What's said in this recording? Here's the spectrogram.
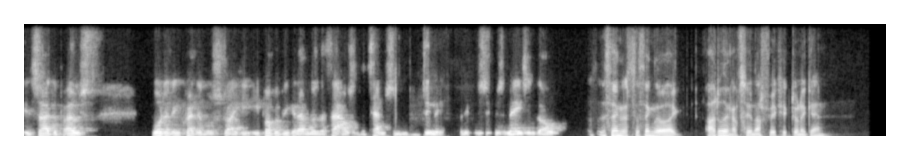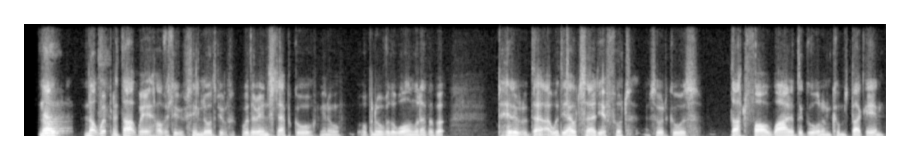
inside the post. What an incredible strike! He, he probably could have another thousand attempts and do it, but it was it was amazing goal. The thing that's the thing though, like I don't think I've seen that free kick done again. No, not whipping it that way. Obviously, we've seen loads of people with their instep go, you know, up and over the wall and whatever. But to hit it with the, with the outside of your foot, so it goes that far wide of the goal and comes back in.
